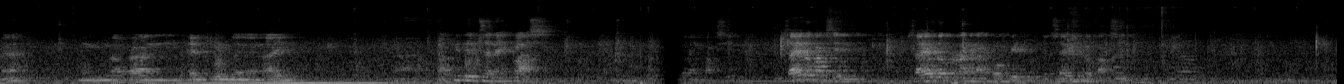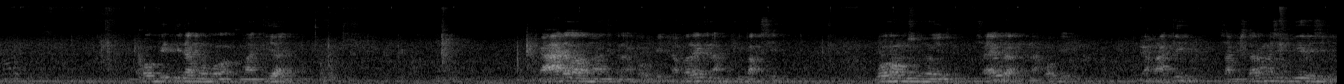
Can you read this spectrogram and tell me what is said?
ya, menggunakan handphone dan lain-lain. Nah, tapi dia bisa naik kelas. Orang vaksin. Saya udah vaksin. Saya udah pernah kena COVID dan saya sudah vaksin. COVID tidak membawa kematian. Gak ada orang mati kena COVID, apalagi kena divaksin. Bohong semua itu. Saya udah kena COVID, gak mati. Sampai sekarang masih berdiri sini.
